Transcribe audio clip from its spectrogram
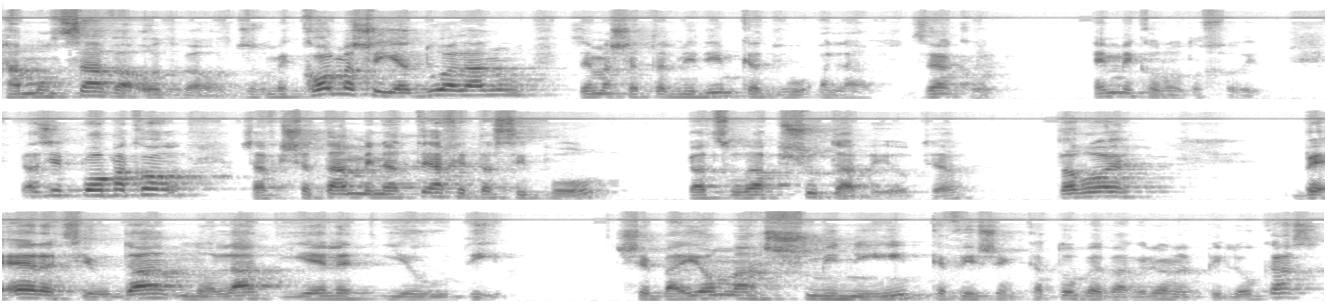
המוצא ועוד ועוד. זאת אומרת, כל מה שידוע לנו זה מה שהתלמידים כתבו עליו, זה הכל. אין מקורות אחרים. ואז יש פה מקור. עכשיו, כשאתה מנתח את הסיפור בצורה פשוטה ביותר, אתה רואה, בארץ יהודה נולד ילד יהודי, שביום השמיני, כפי שכתוב באברגליון על פי לוקאס,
